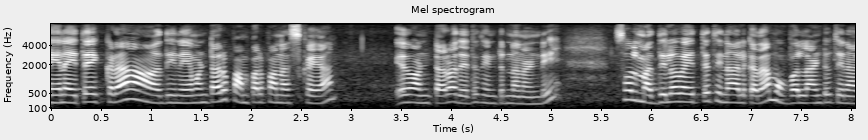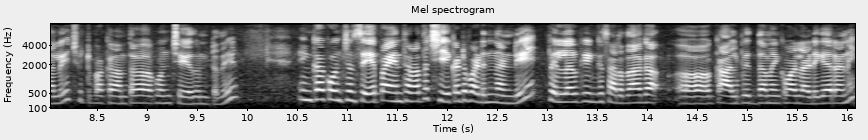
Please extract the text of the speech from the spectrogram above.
నేనైతే ఇక్కడ దీని ఏమంటారు? పంపర్ పనస్కాయ ఏదో అంటారు. అదైతే తింటున్నానండి. సో మధ్యలో అయితే తినాలి కదా. మువ్వలు లాంటివి తినాలి. చుట్టుపక్కల అంతా కొంచెం ఏది ఉంటుంది. ఇంకా కొంచెం సేపు అయిన తర్వాత చీకటి పడిందండి. పిల్లలకి ఇంకా సరదాగా కాల్పిద్దాం ఇంకా వాళ్ళు అడిగారని.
